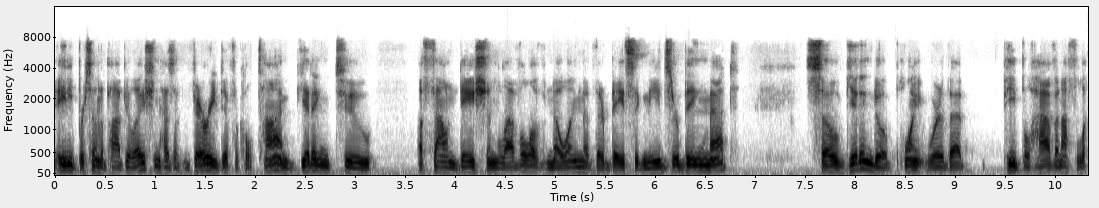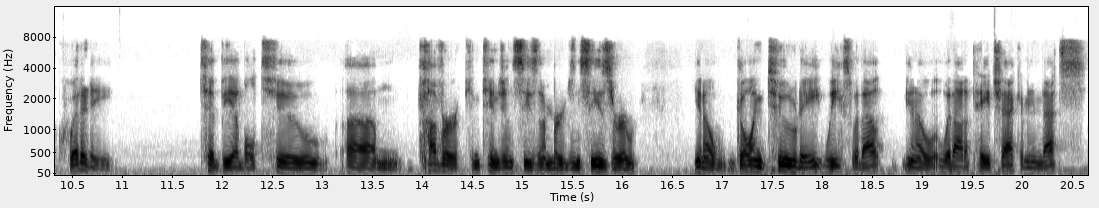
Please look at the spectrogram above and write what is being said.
eighty percent of the population has a very difficult time getting to a foundation level of knowing that their basic needs are being met. So getting to a point where that people have enough liquidity to be able to um, cover contingencies and emergencies or you know, going two to eight weeks without, you know, without a paycheck. I mean, that's,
